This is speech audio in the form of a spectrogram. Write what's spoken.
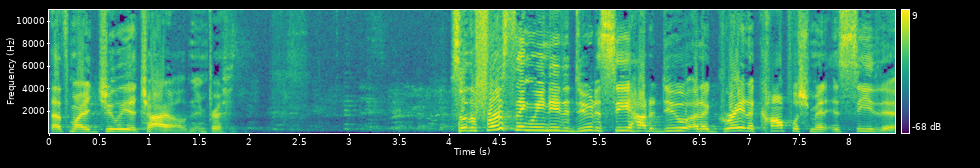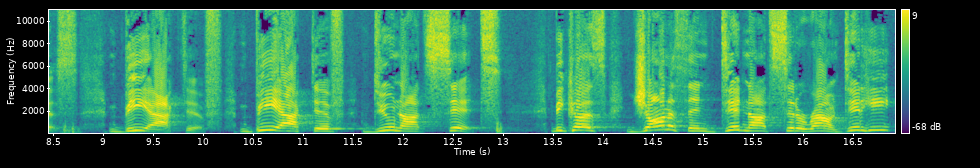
That's my Julia Child impression. So, the first thing we need to do to see how to do a great accomplishment is see this be active. Be active. Do not sit. Because Jonathan did not sit around, did he?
